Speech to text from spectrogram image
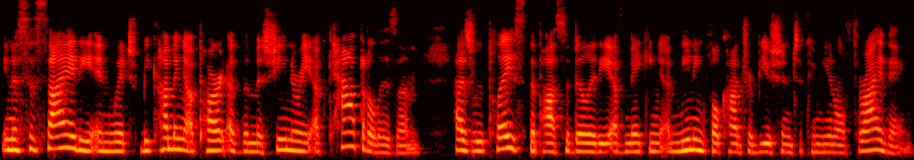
in a society in which becoming a part of the machinery of capitalism has replaced the possibility of making a meaningful contribution to communal thriving.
